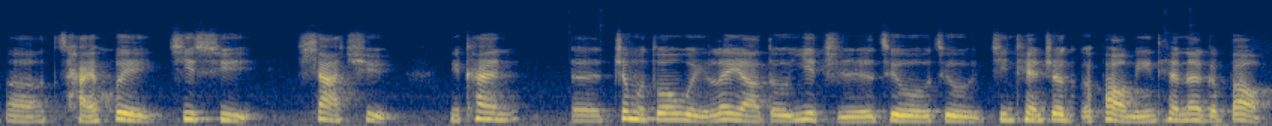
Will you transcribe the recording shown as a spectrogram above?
呃，才会继续下去。你看，呃，这么多伪类啊，都一直就就今天这个报，明天那个报。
